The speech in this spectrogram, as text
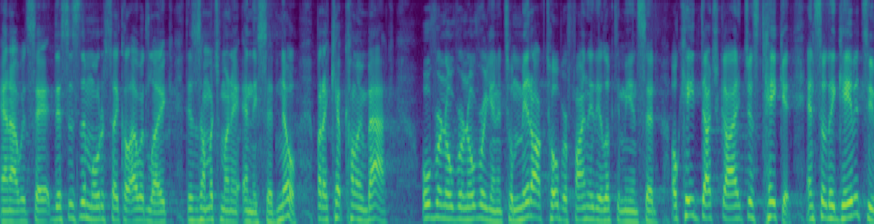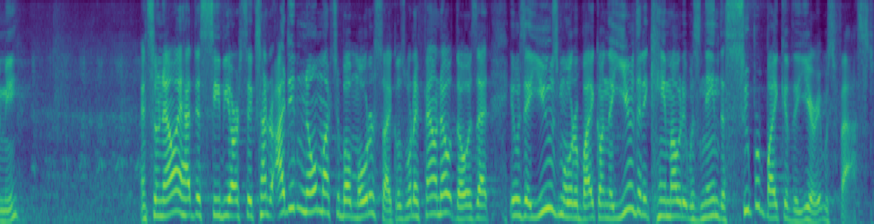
and I would say, This is the motorcycle I would like. This is how much money. And they said, No. But I kept coming back over and over and over again until mid October. Finally, they looked at me and said, Okay, Dutch guy, just take it. And so they gave it to me. And so now I had this CBR 600. I didn't know much about motorcycles. What I found out, though, is that it was a used motorbike. On the year that it came out, it was named the Super Bike of the Year. It was fast.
